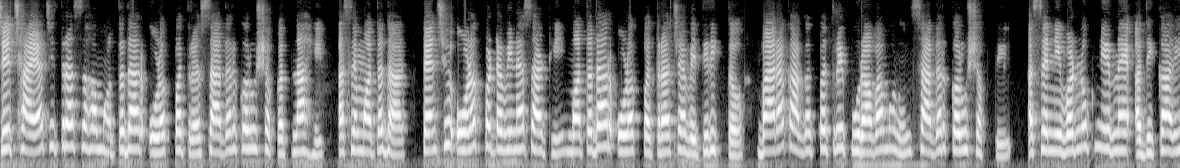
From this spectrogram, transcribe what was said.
जे छायाचित्रासह मतदार ओळखपत्र सादर करू शकत नाहीत असे मतदार त्यांची ओळख पटविण्यासाठी मतदार ओळखपत्राच्या व्यतिरिक्त बारा कागदपत्रे पुरावा म्हणून सादर करू शकतील असे निवडणूक निर्णय अधिकारी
